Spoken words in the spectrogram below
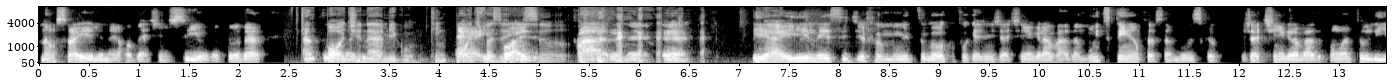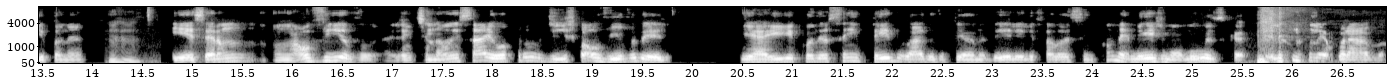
Não só ele, né? Robertinho Silva, toda Quem pode, né, dele. amigo? Quem pode É, fazer pode, isso. claro, né? É. E aí, nesse dia foi muito louco, porque a gente já tinha gravado há muito tempo essa música. Já tinha gravado com a Tulipa, né? Uhum. E esse era um, um ao vivo. A gente não ensaiou pro disco ao vivo dele. E aí, quando eu sentei do lado do piano dele, ele falou assim: Como é mesmo a música? Ele não lembrava.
